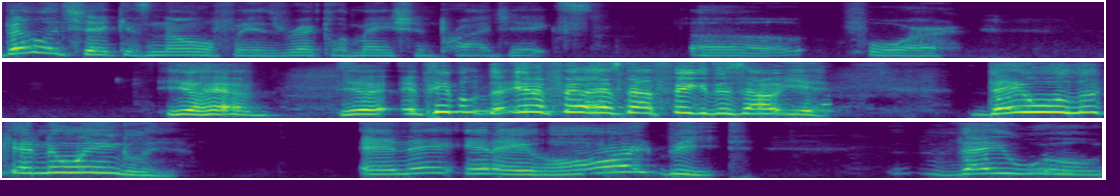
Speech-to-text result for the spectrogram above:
Belichick is known for his reclamation projects. Uh, for you'll have he'll, and people, the NFL has not figured this out yet they will look at New England and they in a heartbeat, they will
